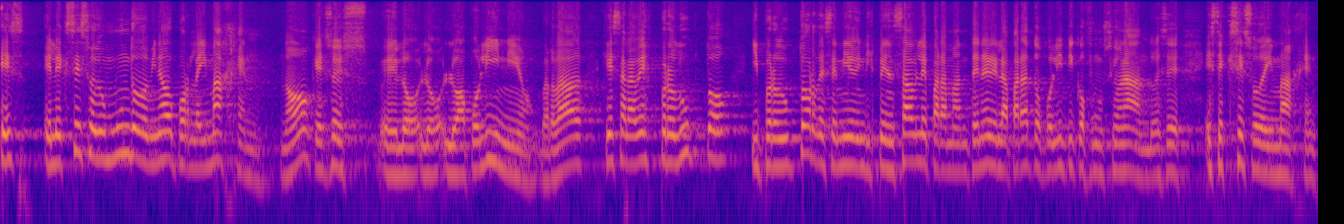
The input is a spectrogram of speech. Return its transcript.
Es el exceso de un mundo dominado por la imagen, ¿no? que eso es eh, lo, apolíneo, ¿verdad? que es a la vez producto y productor de ese miedo indispensable para mantener el aparato político funcionando, ese, ese exceso de imagen.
